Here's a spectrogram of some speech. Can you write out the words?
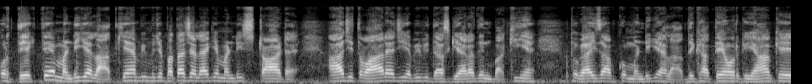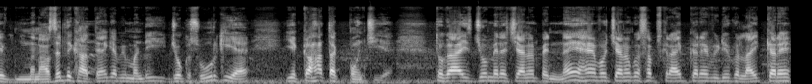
और देखते हैं मंडी के हालात क्या हैं। अभी मुझे पता चला है कि मंडी स्टार्ट है। आज इतवार है जी, अभी भी दस ग्यारह दिन बाकी हैं। तो गाइज़ आपको मंडी के हालात दिखाते हैं और यहाँ के मनाजिर दिखाते हैं कि अभी मंडी जो कसूर की है, ये कहाँ तक पहुँची है। तो गाइज़ जो मेरे चैनल पर नए हैं, वो चैनल को सब्सक्राइब करें, वीडियो को लाइक करें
